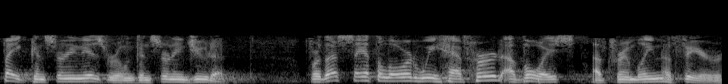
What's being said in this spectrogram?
spake concerning Israel and concerning Judah. For thus saith the Lord, we have heard a voice of trembling, of fear,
